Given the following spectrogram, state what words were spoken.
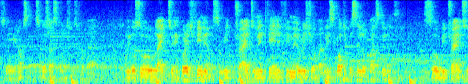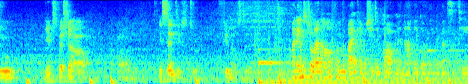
So we have special scholarships for that. We also like to encourage females. We try to maintain a female ratio of at least 40% of our students. So we try to give special um, incentives to female students. My name is Joanna from the Biochemistry Department at Legon University.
